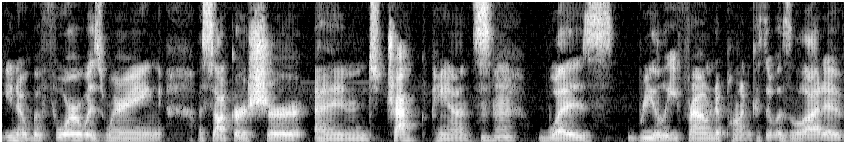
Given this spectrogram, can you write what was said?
you know, before was wearing a soccer shirt and track pants, Mhm. was really frowned upon because it was a lot of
